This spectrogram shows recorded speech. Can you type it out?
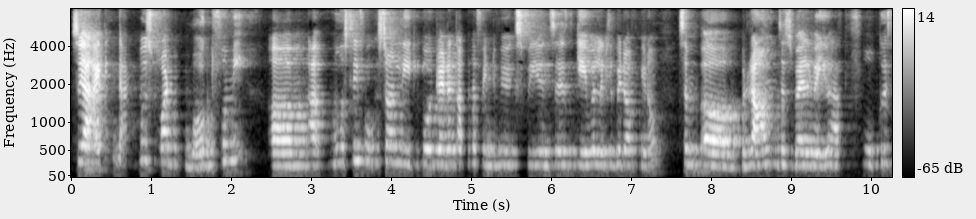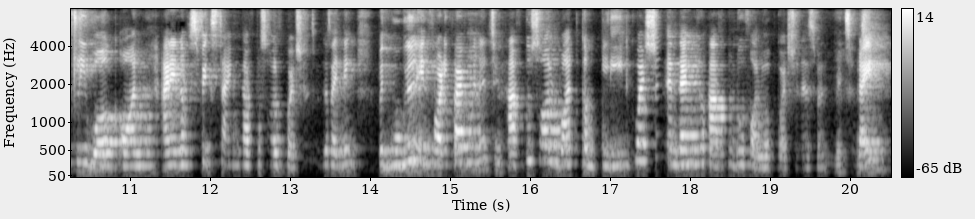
So yeah, I think that was what worked for me. Um, I mostly focused on LeetCode, read a couple of interview experiences, gave a little bit of, you know, some uh, rounds as well where you have to focusedly work on and in a fixed time you have to solve questions because I think with Google in 45 minutes you have to solve one complete question and then you have to do follow-up question as well. Right?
